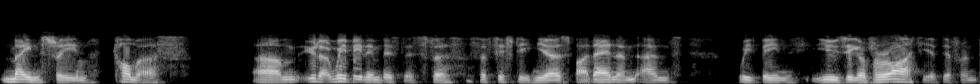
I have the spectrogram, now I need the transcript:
mainstream commerce, um, you know, we've been in business for, for 15 years by then, and, and we've been using a variety of different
